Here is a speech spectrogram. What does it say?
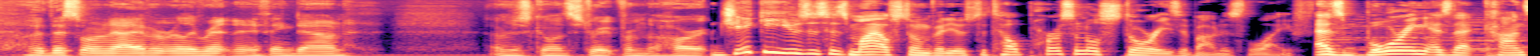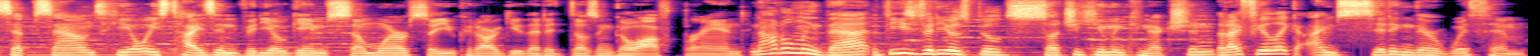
This one, I haven't really written anything down. I'm just going straight from the heart. Jakey uses his milestone videos to tell personal stories about his life. As boring as that concept sounds, he always ties in video games somewhere, so you could argue that it doesn't go off brand. Not only that, these videos build such a human connection that I feel like I'm sitting there with him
